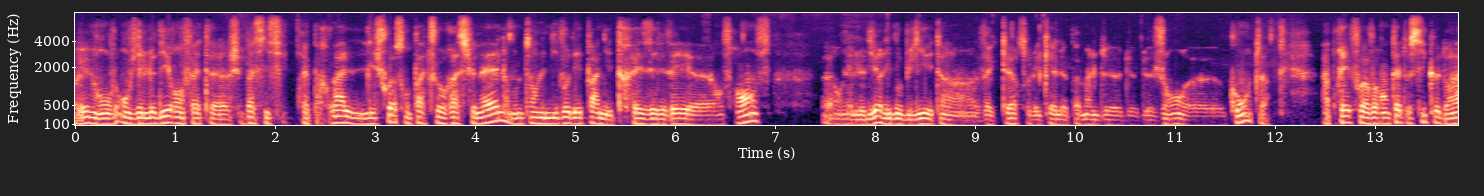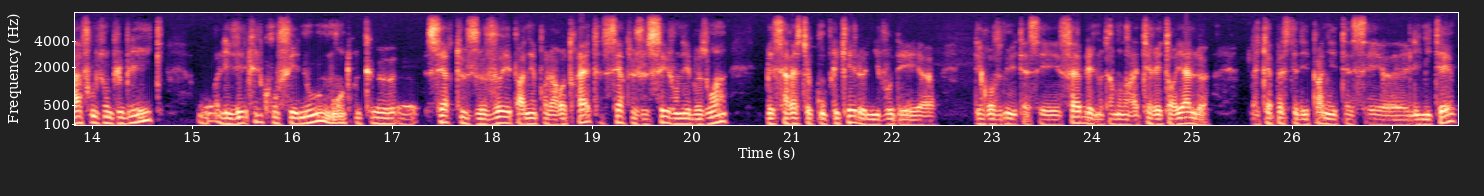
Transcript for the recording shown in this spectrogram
Oui, on, vient de le dire en fait. je ne sais pas si c'est prépare mal. Les choix sont pas toujours rationnels. En même temps, le niveau d'épargne est très élevé en France. on vient de le dire, l'immobilier est un vecteur sur lequel pas mal de, gens comptent. Après, il faut avoir en tête aussi que dans la fonction publique, les études qu'on fait nous montrent que euh, certes je veux épargner pour la retraite, certes je sais j'en ai besoin, mais ça reste compliqué. Le niveau des, euh, revenus est assez faible et notamment dans la territoriale, la capacité d'épargne est assez euh, limitée.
